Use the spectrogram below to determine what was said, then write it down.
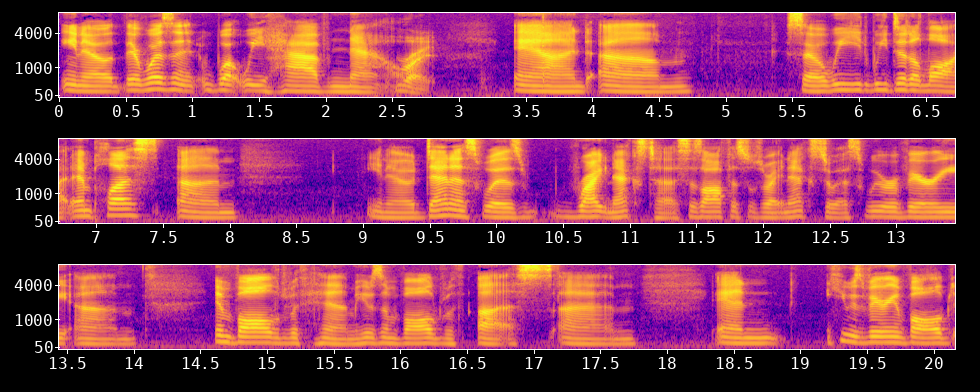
you know there wasn't what we have now. Right. and um, so we we did a lot. And plus um, you know dennis was right next to us. His office was right next to us. We were very um, involved with him he was involved with us um, and he was very involved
